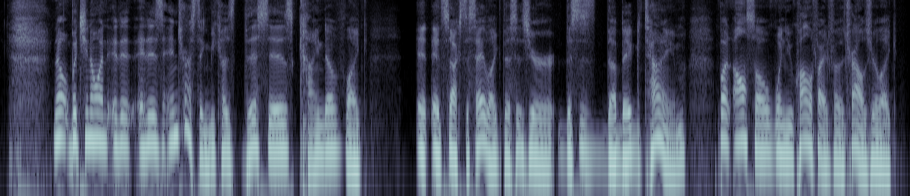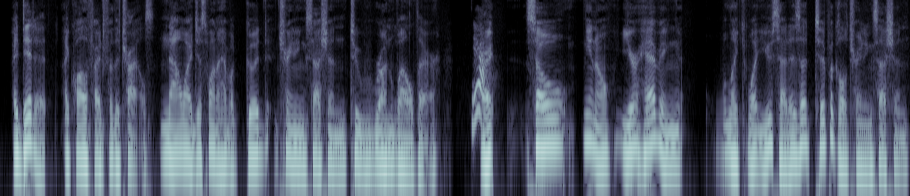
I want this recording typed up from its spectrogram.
no, but you know what? It, it it is interesting because this is kind of like it. It sucks to say like this is your this is the big time, but also when you qualified for the trials, you're like, I did it. I qualified for the trials. Now I just want to have a good training session to run well there. Yeah. Right. So, you know, you're having, like what you said, is a typical training session.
